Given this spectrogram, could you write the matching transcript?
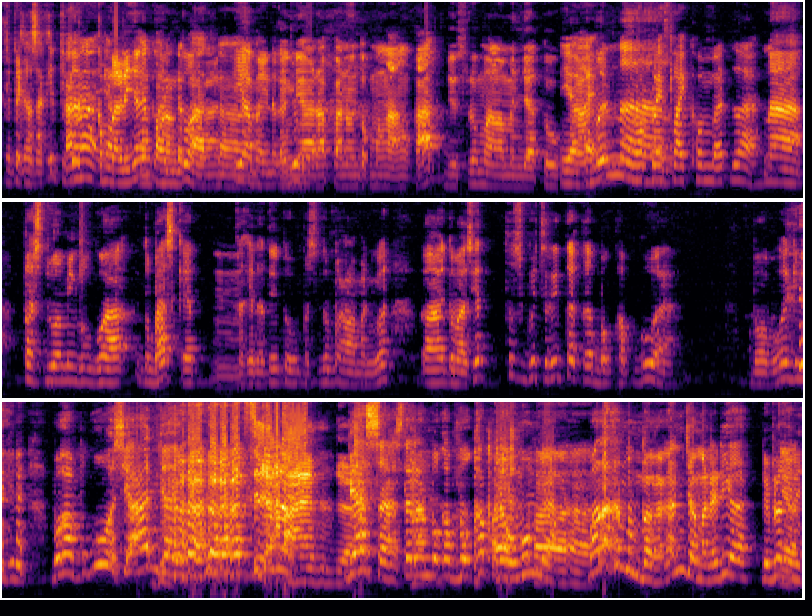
ketika sakit kita Karena yang- kembalinya yang kan ke orang tua kan nah. iya paling dekat yang juga diharapkan untuk mengangkat justru malah menjatuhkan. Iya, bener. no place like combat lah. nah pas dua minggu gua itu basket Hmm. sakit hati itu pas itu pengalaman gua eh, itu basket terus gue cerita ke bokap gua bokap gua gini-gini. Bokap gua si anjay. Si Dia bilang, anjay. biasa setelan bokap-bokap pada umumnya. Ah, ah. malah kan membanggakan zamannya dia. Dia bilang Iya. gini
